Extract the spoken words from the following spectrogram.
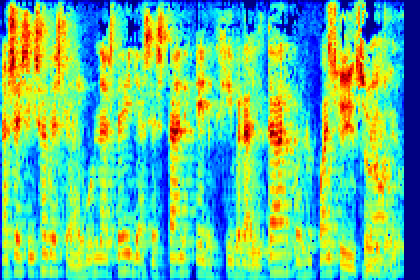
no sé si sabes que algunas de ellas están en Gibraltar, con lo cual no,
